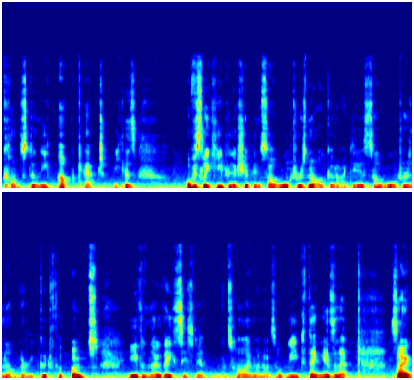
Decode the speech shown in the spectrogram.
constantly upkept because obviously keeping a ship in salt water is not a good idea. Salt water is not very good for boats, even though they sit in it all the time. I know it's a weird thing, isn't it? So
